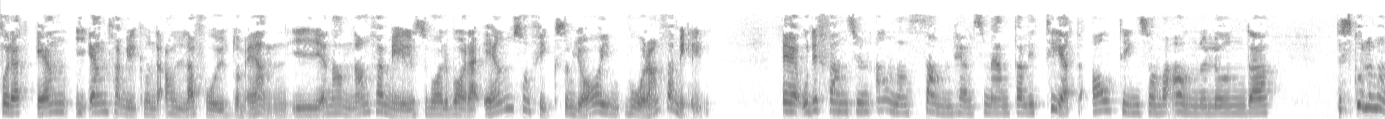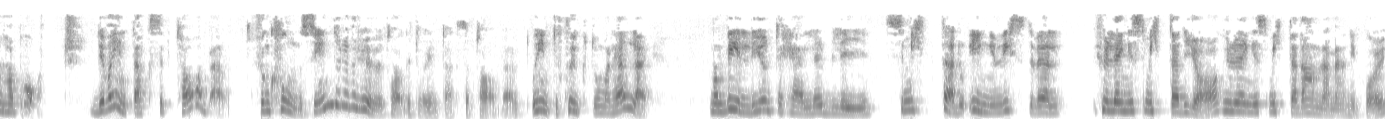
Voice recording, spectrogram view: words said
För att en, i en familj kunde alla få utom en. I en annan familj så var det bara en som fick som jag i våran familj. Eh, och det fanns ju en annan samhällsmentalitet. Allting som var annorlunda, det skulle man ha bort. Det var inte acceptabelt. Funktionshinder överhuvudtaget var inte acceptabelt och inte sjukdomar heller. Man ville ju inte heller bli smittad och ingen visste väl hur länge smittade jag, hur länge smittade andra människor.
